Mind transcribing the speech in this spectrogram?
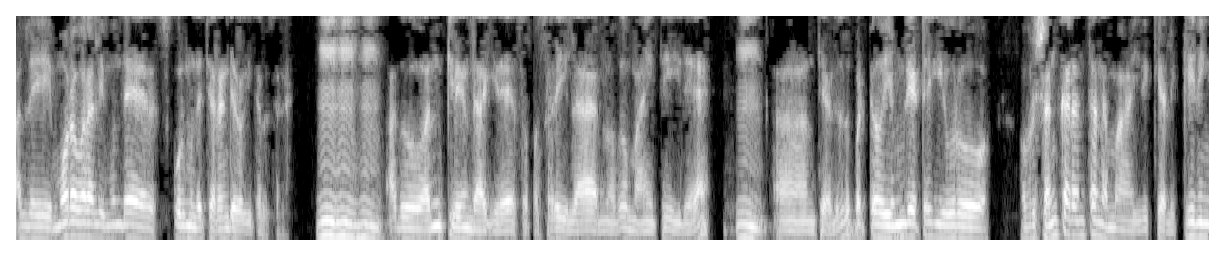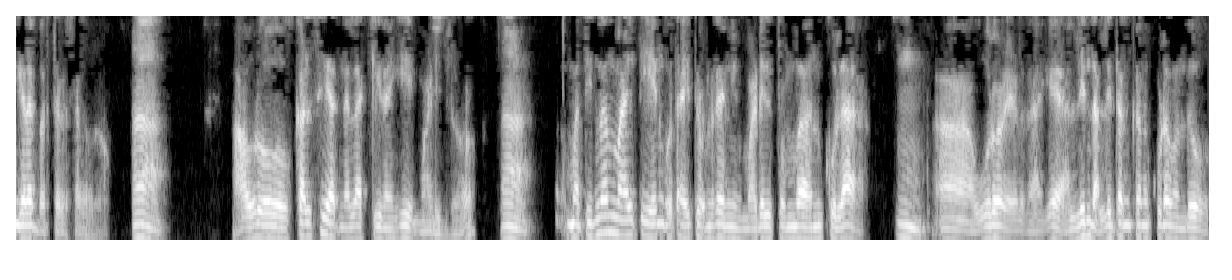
ಅಲ್ಲಿ ಮೋರವರ್ ಅಲ್ಲಿ ಮುಂದೆ ಸ್ಕೂಲ್ ಮುಂದೆ ಚರಂಡಿ ಹೋಗಿತ್ತಲ್ಲ ಸರ್? ಅದು ಅನ್ಕ್ಲೀನ್ ಆಗಿದೆ ಸ್ವಲ್ಪ ಸರಿ ಇಲ್ಲ ಅನ್ನೋದು ಮಾಹಿತಿ ಇದೆ. ಅಂತ ಹೇಳಿದ್ರು. ಬಟ್ ಇಮಿಡಿಯೇಟ್ ಆಗಿ ಇವರು ಒಬ್ರು ಶಂಕರ್ ಅಂತ ನಮ್ಮ ಇದಕ್ಕೆ ಅಲ್ಲಿ ಕ್ಲೀನಿಂಗ್ ಎಲ್ಲ ಬರ್ತಾರೆ ಸರ್ ಅವರು. ಹಾ. ಅವರು ಕಳಿಸಿ ಅದನ್ನೆಲ್ಲ ಕ್ಲೀನ್ ಆಗಿ ಮಾಡಿದ್ರು. ಮತ್ತೆ ಇನ್ನೊಂದು ಮಾಹಿತಿ ಏನ್ ಗೊತ್ತಾಯ್ತು ಅಂದ್ರೆ ನೀವು ಮಾಡಿದ ತುಂಬಾ ಅನುಕೂಲ. ಊರವ್ರು ಹೇಳಿದ ಹಾಗೆ ಅಲ್ಲಿಂದ ಅಲ್ಲಿ ತನಕ ಕೂಡ ಒಂದು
